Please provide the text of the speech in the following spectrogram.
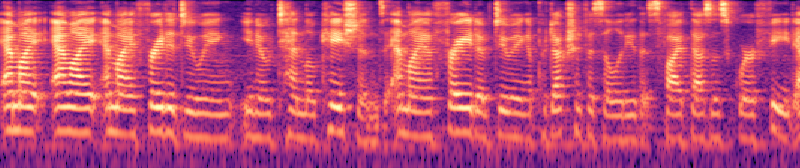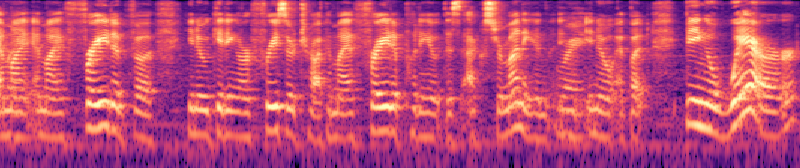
am I am I am I afraid of doing, you know, 10 locations? Am I afraid of doing a production facility that's 5,000 square feet? Am I am I afraid of uh, you know, getting our freezer truck? Am I afraid of putting out this extra money and, and, you know, but being aware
